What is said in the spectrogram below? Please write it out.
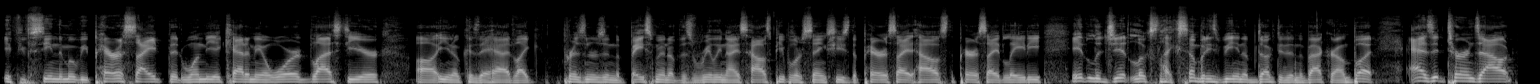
if you've seen the movie Parasite that won the Academy Award last year, uh, you know, because they had like prisoners in the basement of this really nice house. People are saying she's the parasite house, the parasite lady. It legit looks like somebody's being abducted in the background. But as it turns out,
